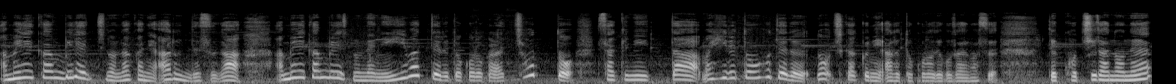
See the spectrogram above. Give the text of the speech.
アメリカンビレッジの中にあるんですが、アメリカンビレッジのね、賑わっているところからちょっと先に行った、まあ、ヒルトンホテルの近くにあるところでございます。で、こちらのね、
